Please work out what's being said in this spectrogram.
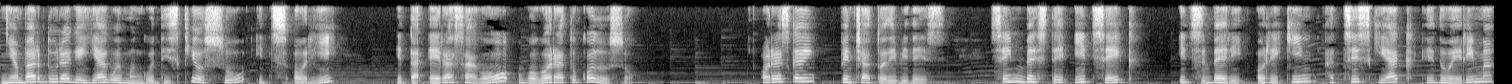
niabardura gehiago emango dizkiozu hitz hori eta erazago gogoratuko duzu. Horaz gain, pentsatu adibidez, zein beste hitzek hitz beri horrekin atzizkiak edo erima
